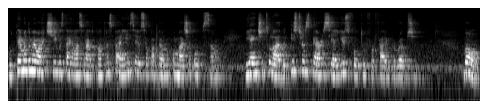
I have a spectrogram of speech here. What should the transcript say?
O tema do meu artigo está relacionado com a transparência e o seu papel no combate à corrupção e é intitulado Is Transparency a Useful Tool for Fighting Corruption? Bom,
